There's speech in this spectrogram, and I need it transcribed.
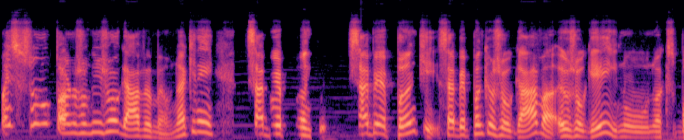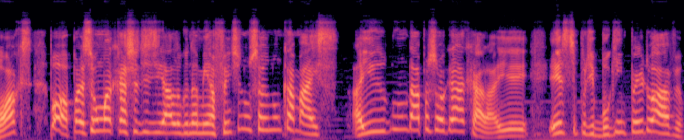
mas isso não torna o jogo injogável, meu. Não é que nem Cyberpunk. Cyberpunk, Cyberpunk eu jogava, eu joguei no, no Xbox, pô, apareceu uma caixa de diálogo na minha frente e não saiu nunca mais. Aí não dá pra jogar, cara. E esse tipo de bug é imperdoável.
